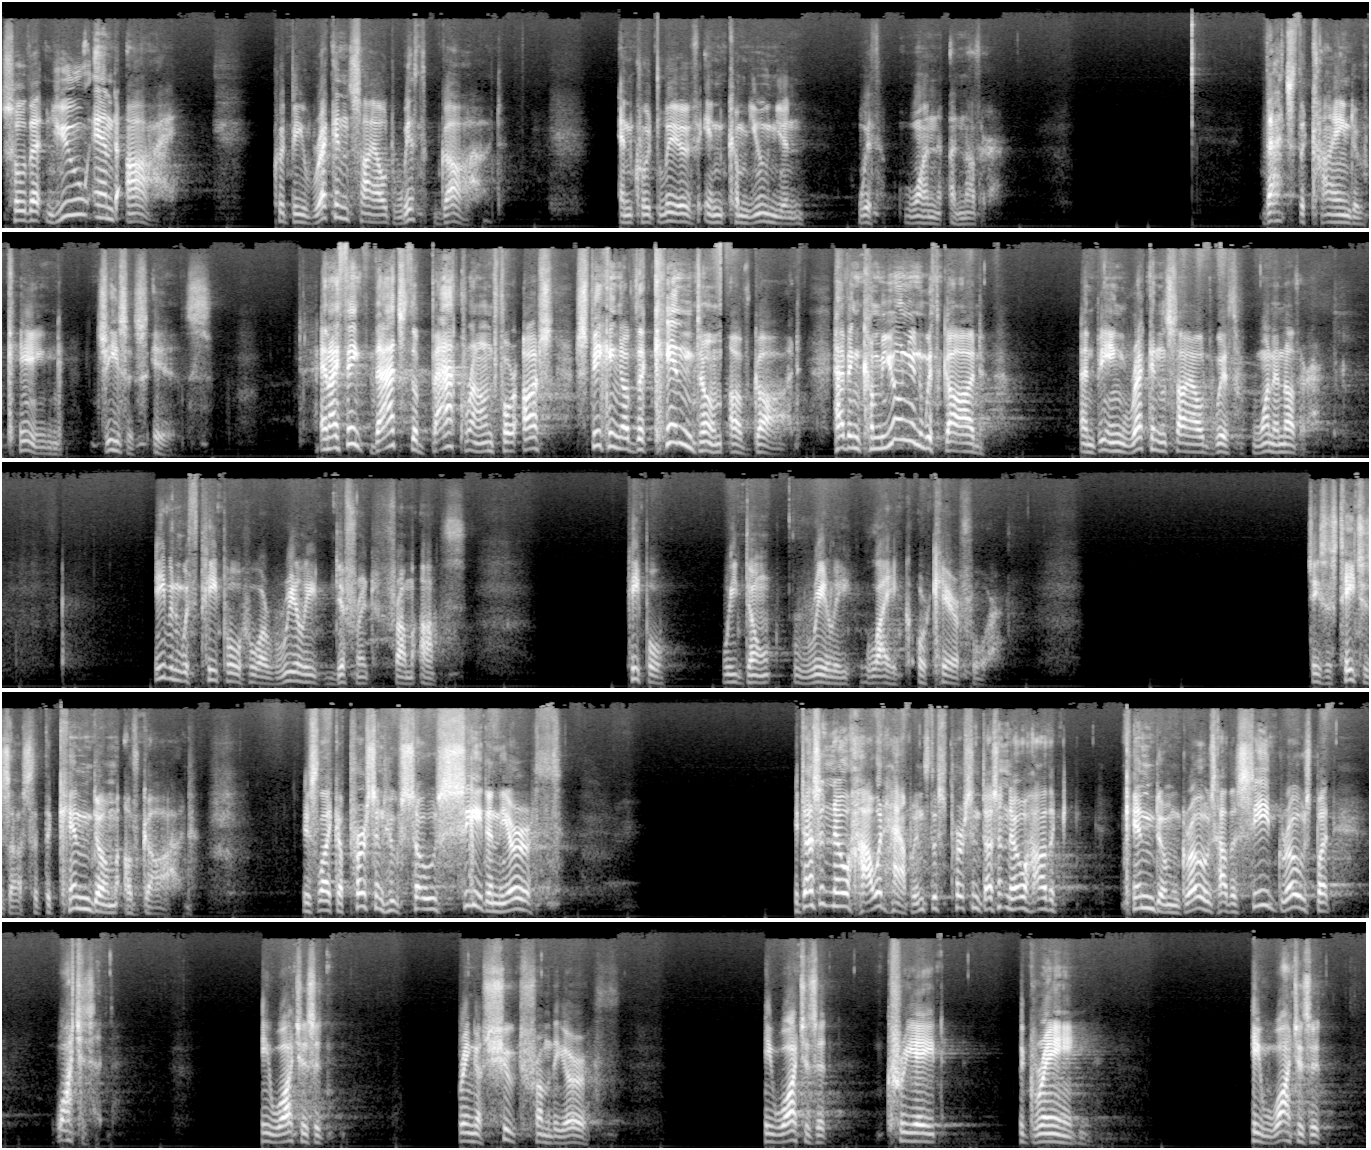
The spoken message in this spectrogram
so that you and I could be reconciled with God and could live in communion with one another. That's the kind of king Jesus is. And I think that's the background for us speaking of the kingdom of God, having communion with God and being reconciled with one another. Even with people who are really different from us. People we don't really like or care for. Jesus teaches us that the kingdom of God is like a person who sows seed in the earth it doesn't know how it happens. This person doesn't know how the kingdom grows, how the seed grows, but watches it. He watches it bring a shoot from the earth. He watches it create the grain. He watches it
